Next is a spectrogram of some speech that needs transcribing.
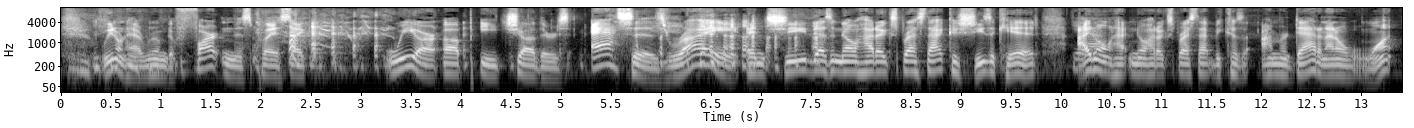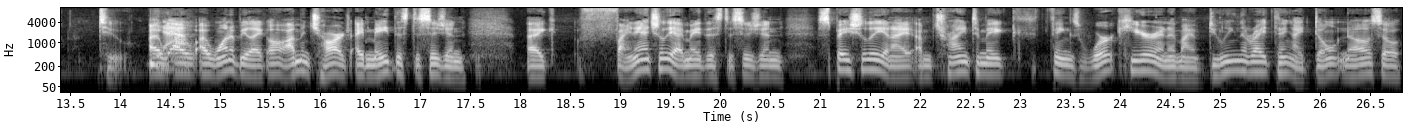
we don't have room to fart in this place like we are up each other's asses right and she doesn't know how to express that because she's a kid i don't ha- know how to express that because i'm her dad and i don't want to I, Yeah. I, I want to be like, oh, I'm in charge. I made this decision, like financially. I made this decision spatially, and I, I'm trying to make things work here. And am I doing the right thing? I don't know. So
